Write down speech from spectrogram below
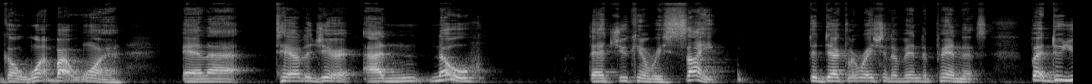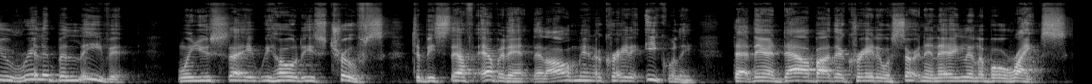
go one by one and I tell the jury, I know that you can recite the Declaration of Independence, but do you really believe it when you say we hold these truths to be self evident that all men are created equally, that they're endowed by their Creator with certain inalienable rights,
